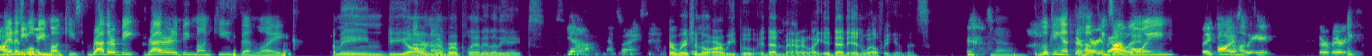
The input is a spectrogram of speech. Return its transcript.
I'm Might as well be monkeys. Rather be rather it be monkeys than like I mean, do y'all don't know. remember Planet of the Apes? Yeah, that's what I said. Original or reboot? It doesn't matter. Like it doesn't end well for humans. yeah. Looking at They're how things valid. are going, Like honestly, they're very like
